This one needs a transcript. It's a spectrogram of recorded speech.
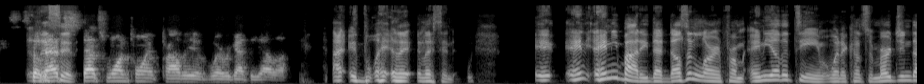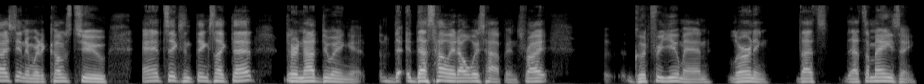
so listen, that's that's one point probably of where we got the yellow. I, listen, it, anybody that doesn't learn from any other team when it comes to merchandising and when it comes to antics and things like that, they're not doing it. That's how it always happens, right? Good for you, man. Learning. That's that's amazing.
